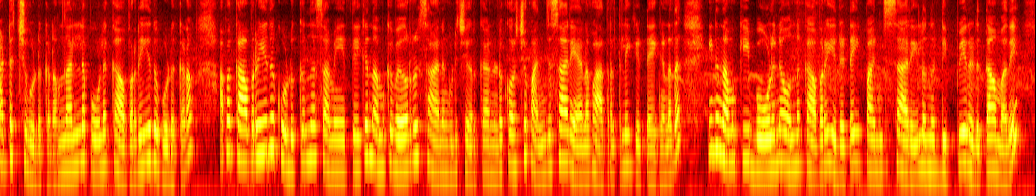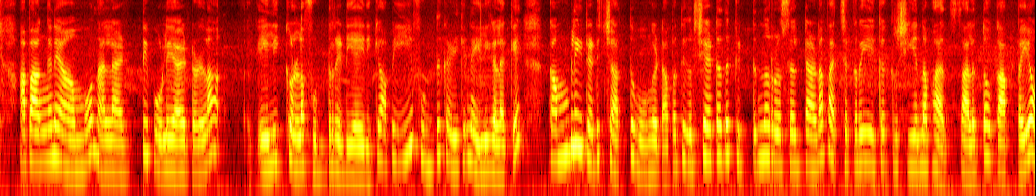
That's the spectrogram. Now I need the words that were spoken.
അടച്ചു കൊടുക്കണം. നല്ല പോലെ കവർ ചെയ്ത് കൊടുക്കണം. അപ്പോൾ കവർ ചെയ്ത് കൊടുക്കുന്ന സമയത്തേക്ക് നമുക്ക് വേറൊരു സാധനം കൂടി ചേർക്കാനുണ്ട്. കുറച്ച് പഞ്ചസാരയാണ് പാത്രത്തിലേക്ക് ഇട്ടേക്കുന്നത് ഇനി നമുക്ക് ഈ ബോളിനെ ഒന്ന് കവർ ചെയ്തിട്ട് ഈ പഞ്ചസാരയിൽ ഒന്ന് ഡിപ്പ് ചെയ്തെടുത്താൽ മതി. അപ്പോൾ അങ്ങനെ ആകുമ്പോൾ നല്ല അടിപൊളിയായിട്ടുള്ള എലിക്കുള്ള ഫുഡ് റെഡി ആയിരിക്കും. അപ്പോൾ ഈ ഫുഡ് കഴിക്കുന്ന എലികളൊക്കെ കംപ്ലീറ്റ് ആയിട്ട് ചത്തു പോകും കേട്ടോ. അപ്പോൾ തീർച്ചയായിട്ടും അത് കിട്ടുന്ന റിസൾട്ടാണ് പച്ചക്കറിയൊക്കെ കൃഷി ചെയ്യുന്ന സ്ഥലത്തോ കപ്പയോ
